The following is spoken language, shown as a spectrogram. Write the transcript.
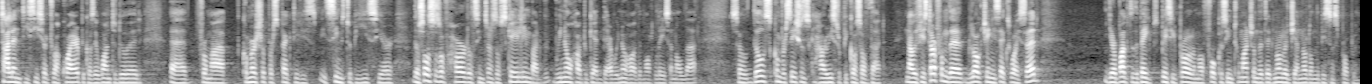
talent is easier to acquire because they want to do it. Uh, from a commercial perspective, it seems to be easier. There's all sorts of hurdles in terms of scaling, but we know how to get there. We know how the model is and all that. So those conversations are easier because of that. Now, if you start from the blockchain is X, Y, Z, you're back to the basic problem of focusing too much on the technology and not on the business problem.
